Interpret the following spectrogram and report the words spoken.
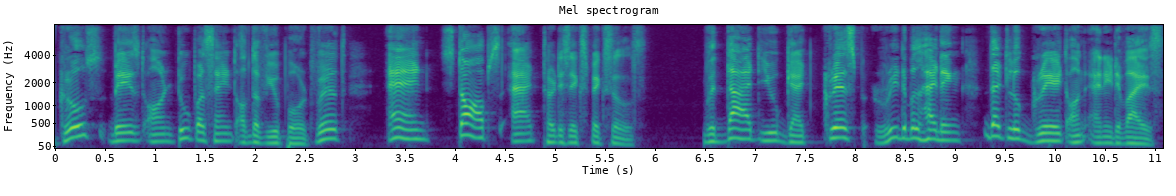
grows based on 2% of the viewport width and stops at 36 pixels. With that, you get crisp, readable heading that look great on any device,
